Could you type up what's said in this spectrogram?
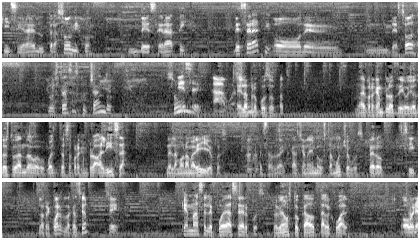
que hiciera el ultrasónico de Cerati? ¿De Cerati o de, de Soda? lo estás escuchando. Zoom. Ese. Ah, bueno. Él lo propuso, Pato. Ahí, por ejemplo, te digo, yo te estoy dando vueltas a, por ejemplo, a Lisa, del Amor Amarillo, pues. Ajá. Esa la canción a mí me gusta mucho, pues. Pero si la recuerdas, la canción, Sí. ¿qué más se le puede hacer, pues? Lo habíamos tocado tal cual. O A me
